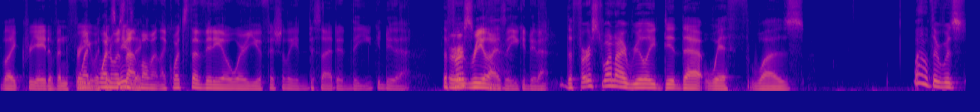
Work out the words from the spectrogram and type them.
like creative and free when with when this was that moment? Like, what's the video where you officially decided that you could do that? The or first realized that you could do that. The first one I really did that with was, well, there was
